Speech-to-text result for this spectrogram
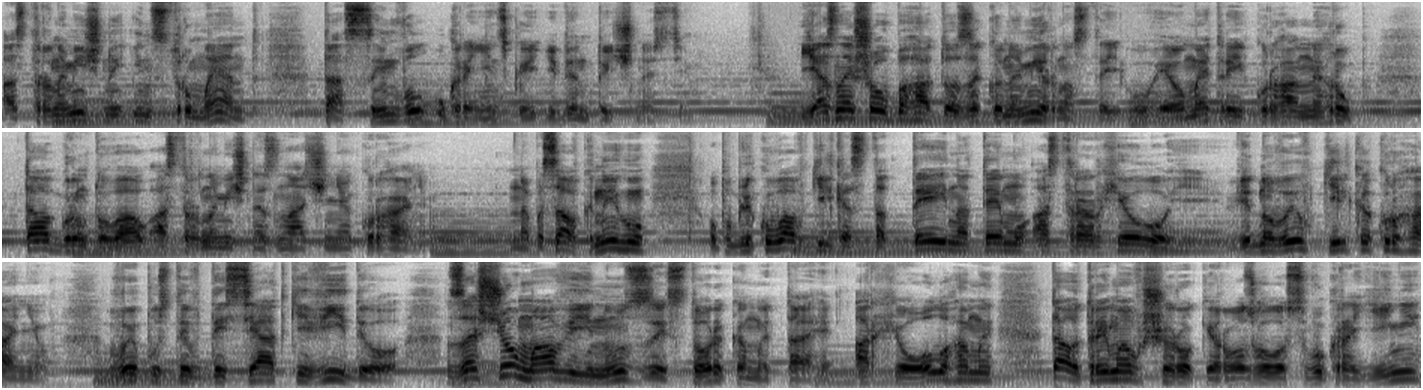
астрономічний інструмент та символ української ідентичності. Я знайшов багато закономірностей у геометрії курганних груп та обґрунтував астрономічне значення курганів. Написав книгу, опублікував кілька статей на тему астроархеології, відновив кілька курганів, випустив десятки відео, за що мав війну з істориками та археологами та отримав широкий розголос в Україні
